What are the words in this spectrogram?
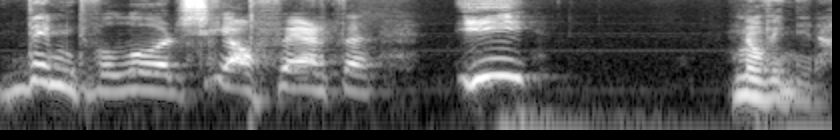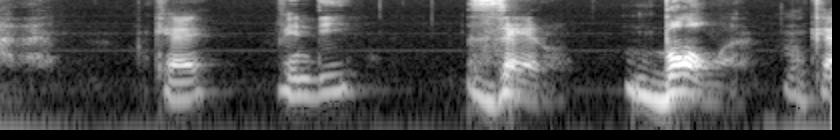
dei muito valor, cheguei à oferta e não vendi nada. Ok? Vendi zero. Bola. Ok?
